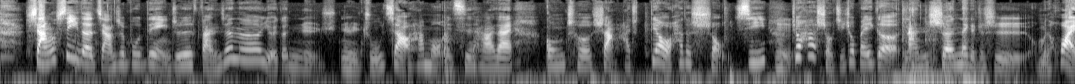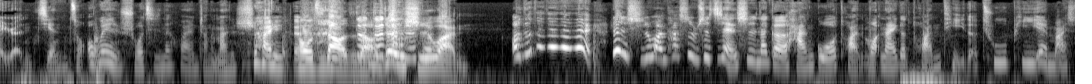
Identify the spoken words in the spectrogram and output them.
详细的讲这部电影，就是反正呢，有一个女女主角，她某一次她在公车上，她就掉了她的手机，嗯就她手机就被一个男生，那个就是我们的坏人捡走。哦，我跟你说，其实那个坏人长得蛮帅的。哦，我知道，我知道，认识晚，哦对对认识完认识完，他是不是之前是那个韩国团哪一个团体的 Two PM 还是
